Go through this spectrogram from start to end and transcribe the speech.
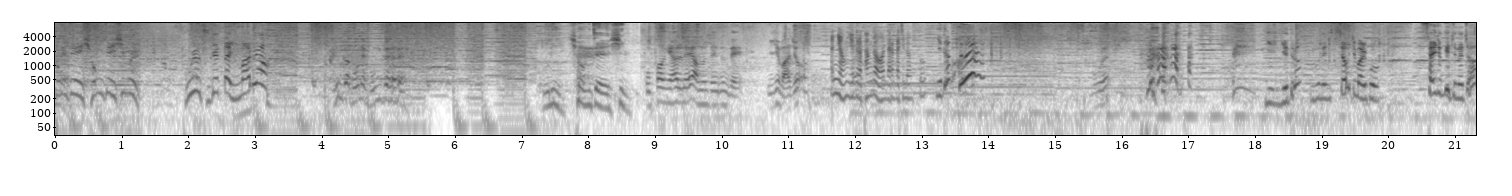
형제의 형제의 힘을 보여주겠다 이 말이야. 그러니까 너네 뭔데? 우리 형제의 힘. 곱하기 할래? 하면서 했는데 이게 맞아? 안녕 얘들아 반가워 나랑 같이 놀고 얘들아. 뭐해? 얘, 얘들아 이번엔 싸우지 말고 사이좋게 지내자.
